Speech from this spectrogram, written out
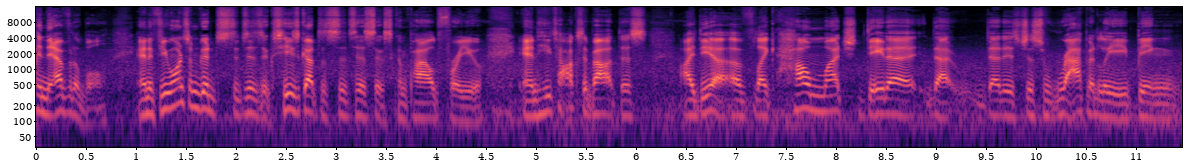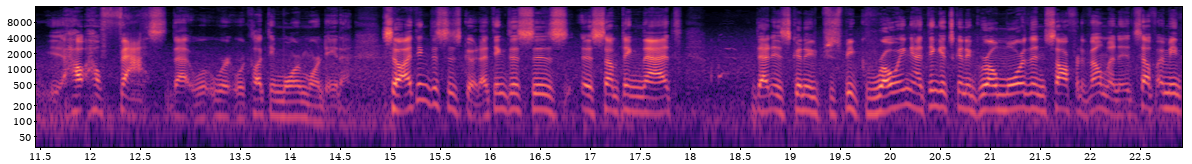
inevitable. And if you want some good statistics, he's got the statistics compiled for you. And he talks about this idea of like how much data that that is just rapidly being how, how fast that we're, we're collecting more and more data. So I think this is good. I think this is, is something that that is going to just be growing. I think it's going to grow more than software development itself. I mean,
